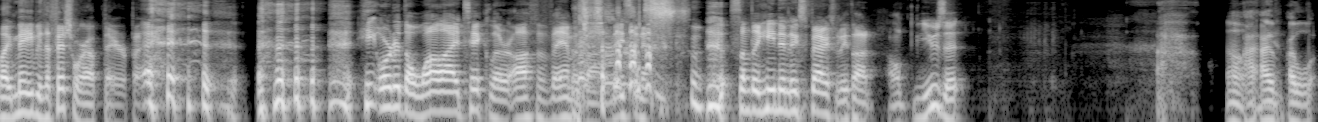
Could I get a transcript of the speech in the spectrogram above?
Like maybe the fish were up there, but he ordered the walleye tickler off of Amazon. They sent it something he didn't expect, but he thought, I'll use it. Oh, I, I, I, lo-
